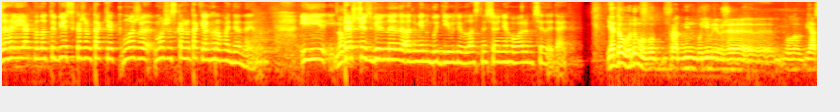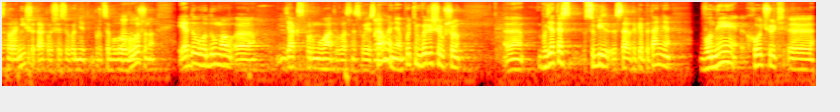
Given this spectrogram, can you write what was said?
Взагалі, як воно тобі, скажімо так, як може, може, скажімо так, як громадянину. І Ну, те, що звільнили адмінбудівлі, власне, сьогодні говоримо цілий день. Я довго думав, бо про адмінбудівлі вже е, було ясно раніше, так лише сьогодні про це було оголошено. І я довго думав, е, як сформувати власне своє ставлення, а потім вирішив, що е, бо я теж собі ставив таке питання. Вони хочуть е,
